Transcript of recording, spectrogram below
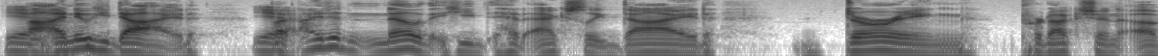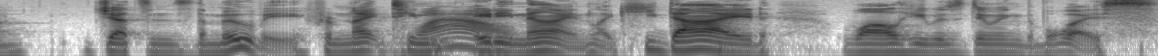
Yeah. Uh, I knew he died, Yeah. but I didn't know that he had actually died during production of Jetsons the movie from 1989. Like he died while he was doing the voice.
